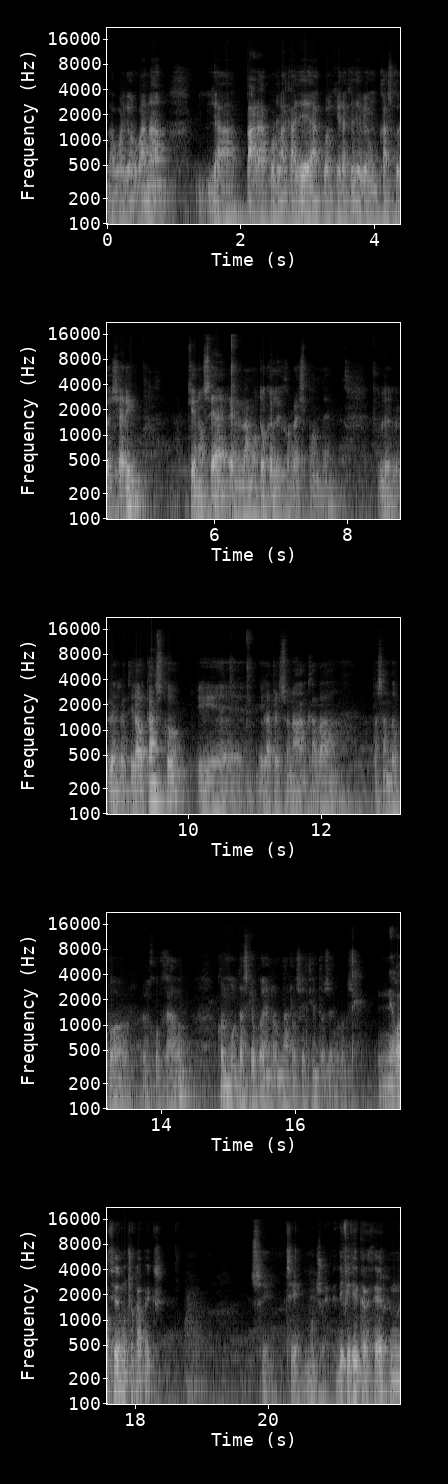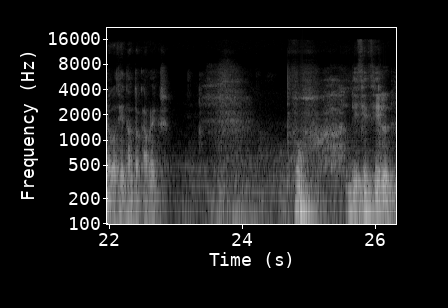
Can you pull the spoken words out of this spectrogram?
La Guardia Urbana ya para por la calle a cualquiera que lleve un casco de sharing que no sea en la moto que le corresponde. Le, le retira el casco y, eh, y la persona acaba pasando por el juzgado con multas que pueden rondar los 600 euros. ¿Negocio de mucho CAPEX? Sí, Sí. mucho. ¿Es difícil crecer en un negocio de tanto CAPEX? Difícil.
